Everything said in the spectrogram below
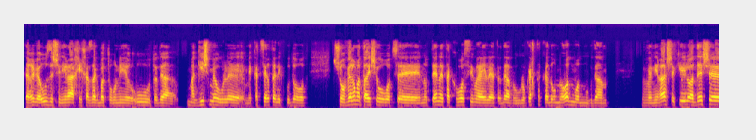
כרגע הוא זה שנראה הכי חזק בטורניר, הוא, אתה יודע, מגיש מעולה, מקצר את הנקודות, שובר מתי שהוא רוצה, נותן את הקרוסים האלה, אתה יודע, והוא לוקח את הכדור מאוד מאוד מוקדם. ונראה שכאילו הדשא,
